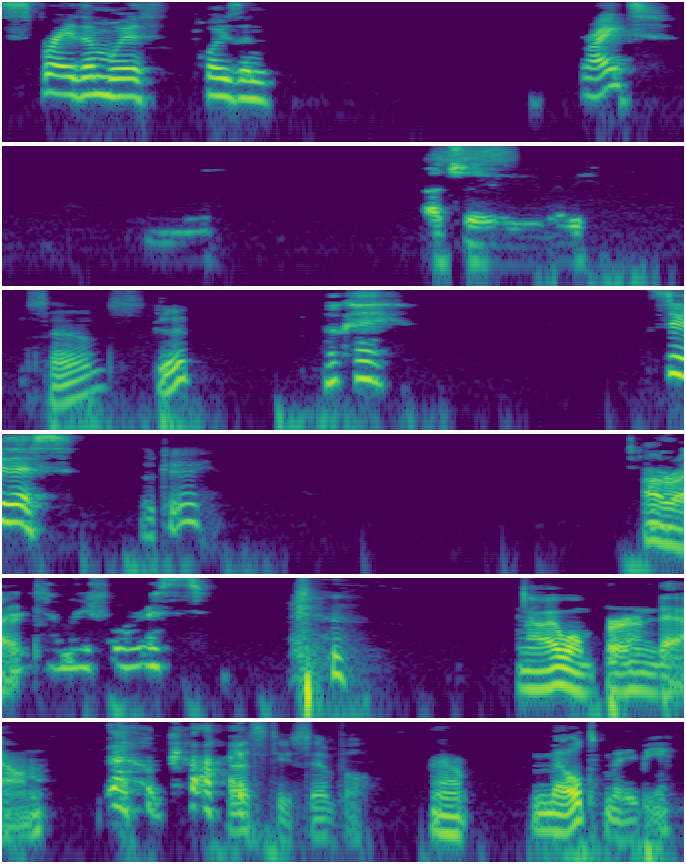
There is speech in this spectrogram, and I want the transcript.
spray them with poison. Right? I'd say maybe Sounds good. Okay. Let's do this. Okay. All right. Burn down my forest. No, it won't burn down. Oh god. That's too simple. Yeah. Melt, maybe.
